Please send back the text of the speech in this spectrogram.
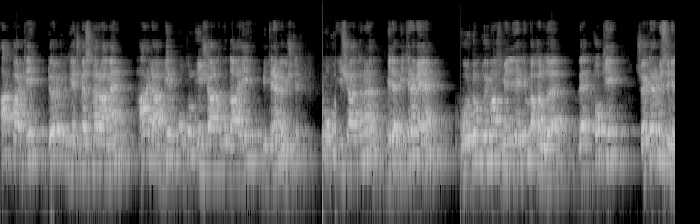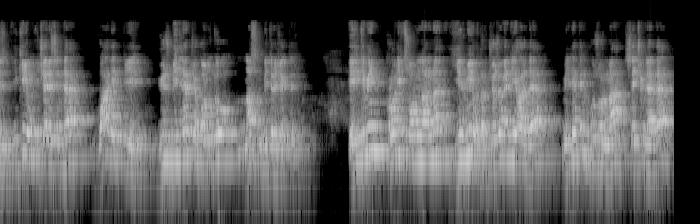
AK Parti 4 yıl geçmesine rağmen hala bir okul inşaatını dahi bitirememiştir. Okul inşaatını bile bitiremeyen Vurdum Duymaz Milli Eğitim Bakanlığı ve TOKİ söyler misiniz 2 yıl içerisinde vaat ettiği yüz binlerce konutu nasıl bitirecektir? Eğitimin kronik sorunlarını 20 yıldır çözemediği halde milletin huzuruna seçimlerde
